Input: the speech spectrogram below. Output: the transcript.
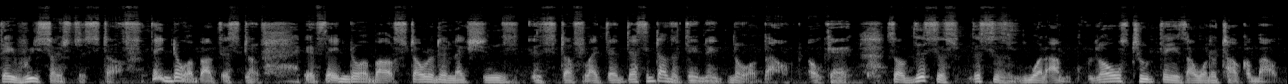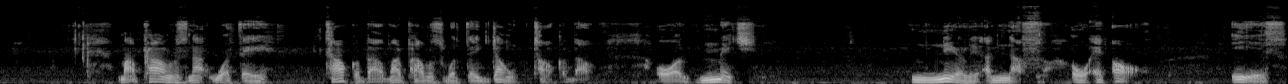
they research this stuff. They know about this stuff. If they know about stolen elections and stuff like that, that's another thing they know about. Okay, so this is this is what I'm. Those two things I want to talk about. My problem is not what they talk about. My problem is what they don't talk about or mention nearly enough or at all. Is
